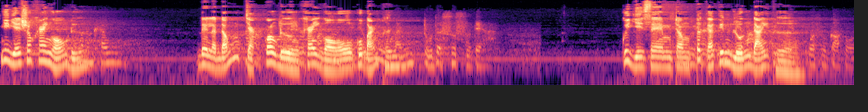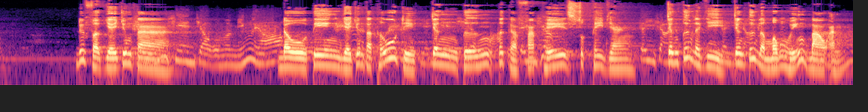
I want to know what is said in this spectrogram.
Như vậy sao khai ngộ được? Đây là đóng chặt con đường khai ngộ của bản thân. Quý vị xem trong tất cả kinh luận Đại Thừa. Đức Phật dạy chúng ta, Đầu tiên dạy chúng ta thấu triệt chân tướng Tất cả Pháp thế xuất thế gian. Chân tướng là gì? Chân tướng là mộng huyễn bào ảnh.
